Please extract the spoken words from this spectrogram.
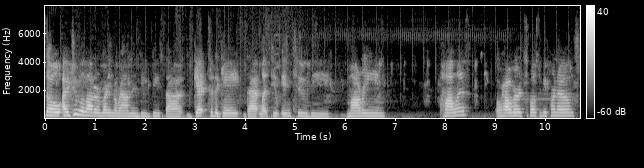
So I do a lot of running around in Bead Visa, get to the gate that lets you into the Marine Palace, or however it's supposed to be pronounced.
